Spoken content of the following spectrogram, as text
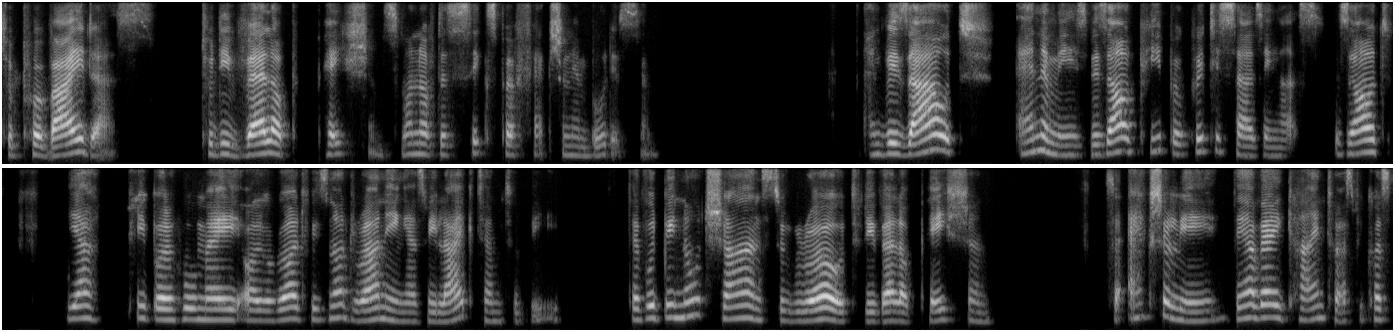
to provide us to develop patience, one of the six perfection in Buddhism. And without enemies, without people criticizing us, without, yeah, people who may, oh or a world who is not running as we like them to be, there would be no chance to grow, to develop patience. So actually, they are very kind to us because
